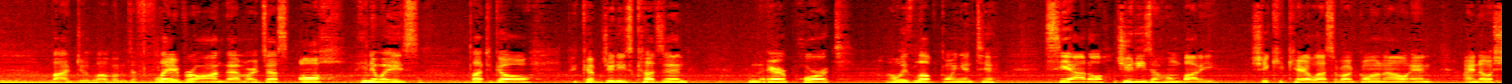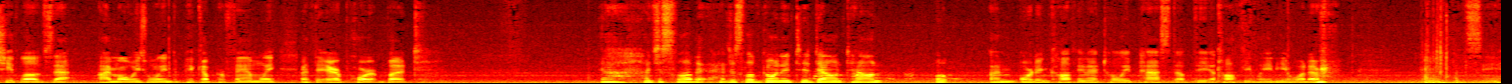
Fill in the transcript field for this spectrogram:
But I do love them. The flavor on them are just, oh, anyways, about to go pick up Judy's cousin from the airport. I always love going into Seattle. Judy's a homebody. She could care less about going out and I know she loves that I'm always willing to pick up her family at the airport, but yeah, I just love it. I just love going into downtown. Oh, I'm ordering coffee and I totally passed up the coffee lady or whatever. Let's see.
